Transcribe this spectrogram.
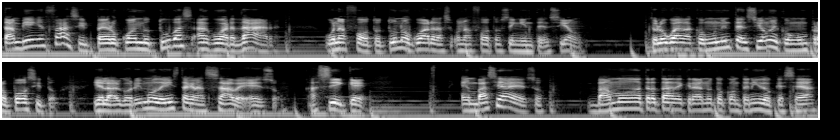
también es fácil, pero cuando tú vas a guardar una foto, tú no guardas una foto sin intención. Tú lo guardas con una intención y con un propósito. Y el algoritmo de Instagram sabe eso. Así que, en base a eso, vamos a tratar de crear nuestro contenido que sea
